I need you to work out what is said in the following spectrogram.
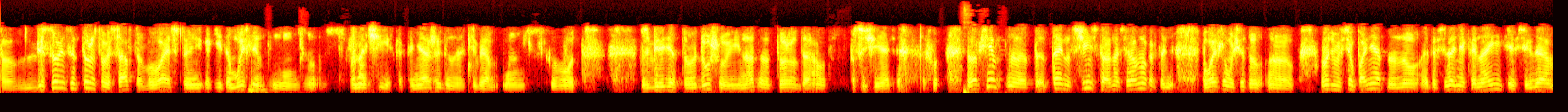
Бессонница тоже твой соавтор. Бывает, что какие-то мысли в ночи как-то неожиданно тебя вот взбередят твою душу, и надо тоже, да, вот посочинять. Но вообще, э, тайна сочинительства, она все равно как-то, по большому счету, э, вроде бы все понятно, но это всегда некое наитие, всегда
